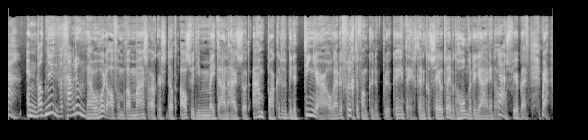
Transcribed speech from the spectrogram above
Ja, en wat nu? Wat gaan we doen? Nou, we hoorden al van Bram Maasakkers dat als we die methaanuitstoot aanpakken, dat we binnen tien jaar al daar de vruchten van kunnen plukken. In tegenstelling tot CO2, wat honderden jaren in de Ja. atmosfeer blijft. Maar ja,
